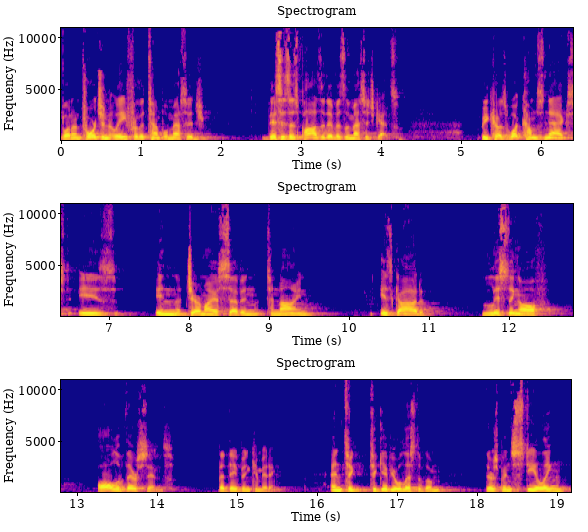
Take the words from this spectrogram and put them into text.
But unfortunately, for the temple message, this is as positive as the message gets. Because what comes next is in Jeremiah 7 to 9, is God listing off all of their sins that they've been committing. And to, to give you a list of them, there's been stealing,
